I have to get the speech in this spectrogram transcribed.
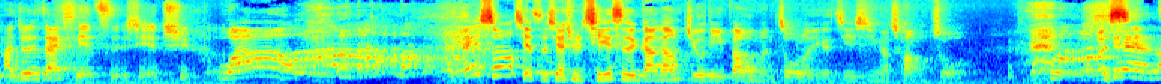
它就是在写词写曲的。哇哦！哎，说到写词写曲，其实刚刚 Judy 帮我们做了一个即兴的创作。我们现在！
